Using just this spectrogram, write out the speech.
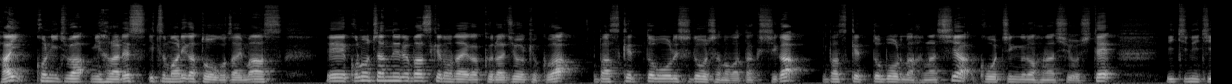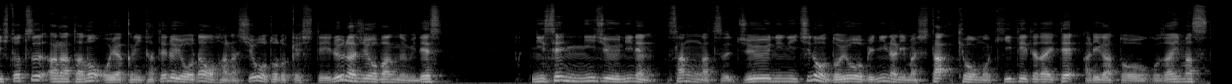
はい、こんにちは。三原です。いつもありがとうございます。えーこのチャンネルバスケの大学ラジオ局は、バスケットボール指導者の私が、バスケットボールの話やコーチングの話をして、一日一つあなたのお役に立てるようなお話をお届けしているラジオ番組です。2022年3月12日の土曜日になりました。今日も聞いていただいてありがとうございます。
